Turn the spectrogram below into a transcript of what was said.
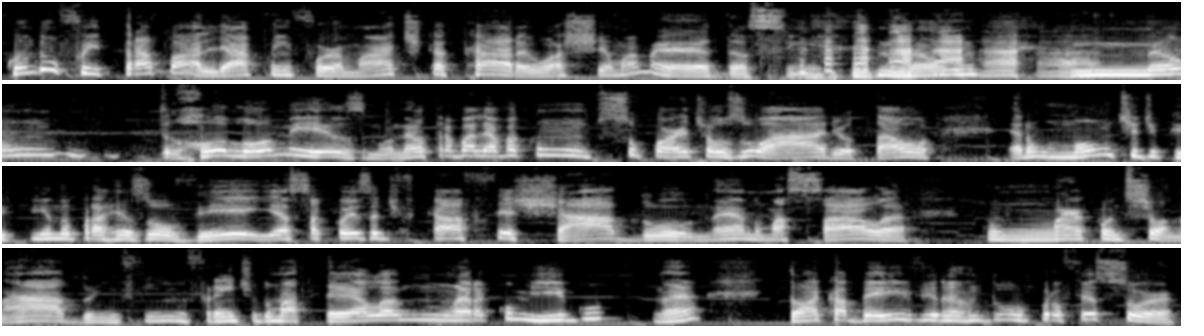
Quando eu fui trabalhar com informática, cara, eu achei uma merda, assim. Não, não rolou mesmo, né? Eu trabalhava com suporte ao usuário tal, era um monte de pepino para resolver, e essa coisa de ficar fechado, né, numa sala com um ar-condicionado, enfim, em frente de uma tela, não era comigo, né? Então acabei virando o professor.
